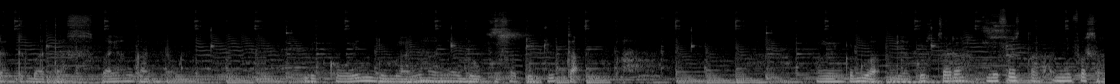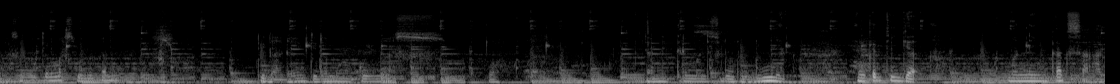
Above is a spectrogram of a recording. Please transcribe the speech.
dan terbatas. Bayangkan Bitcoin jumlahnya hanya 21 juta. Lalu yang kedua diakui secara universal, universal. Seperti emas juga kan tidak ada yang tidak mengakui emas. Dan diterima di seluruh dunia. Yang ketiga meningkat saat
